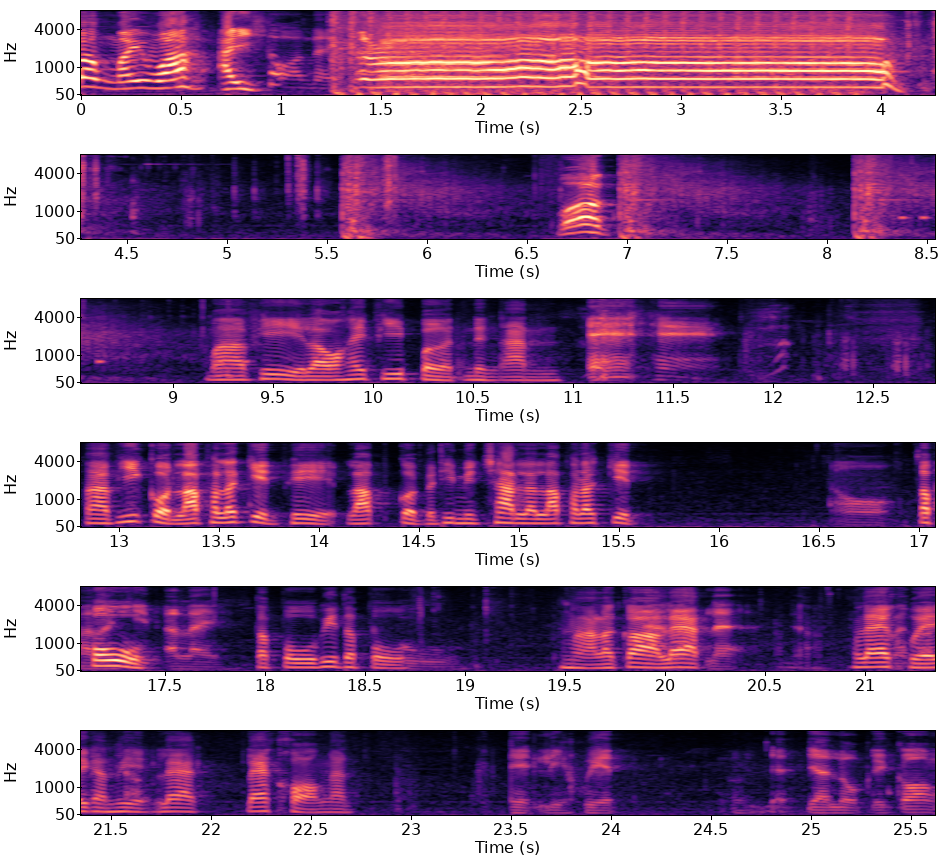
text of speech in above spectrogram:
บ้างไหมวะ ไอตอนไหนฟัก มาพี่เราให้พี่เปิดหนึ่งอันแอะแหะมาพี่กดรับภารกิจพี่ รับกดไปที่มิชชั่นแล้วรับภารกิจ เอาตะปู ภารกิจอะไรตะปูพี่ตะปูปู มาแล้วก็แลกแหละเดี๋ยวแลกเควสกันพี่แลกแลกของกัน เอ็ดรีเควสอย่าอย่าหลบในกล้อง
